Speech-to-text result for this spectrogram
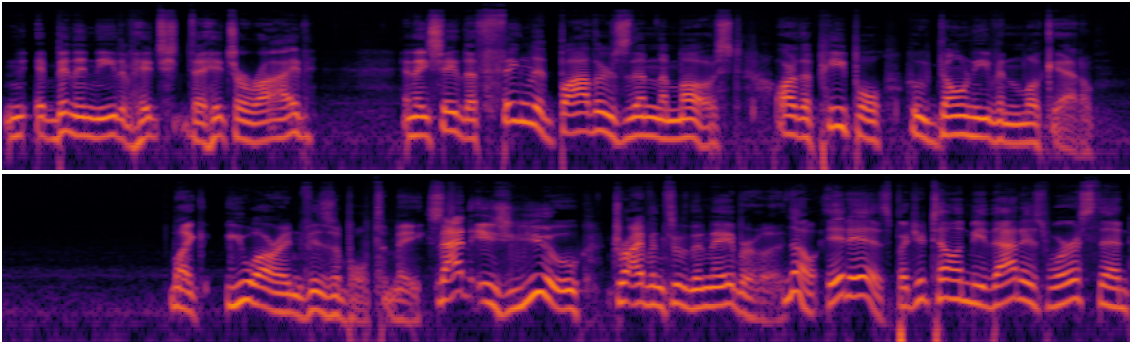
been in need of hitch to hitch a ride, and they say the thing that bothers them the most are the people who don't even look at them. Like you are invisible to me. That is you driving through the neighborhood. No, it is. But you're telling me that is worse than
